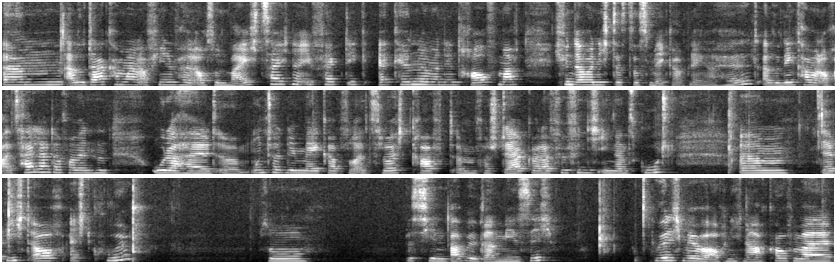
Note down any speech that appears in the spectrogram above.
Ähm, also da kann man auf jeden Fall auch so einen Weichzeichner-Effekt erkennen, wenn man den drauf macht. Ich finde aber nicht, dass das Make-up länger hält. Also den kann man auch als Highlighter verwenden oder halt ähm, unter dem Make-up so als Leuchtkraftverstärker. Ähm, Dafür finde ich ihn ganz gut. Ähm, der riecht auch echt cool. So ein bisschen Bubblegum-mäßig. Würde ich mir aber auch nicht nachkaufen, weil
